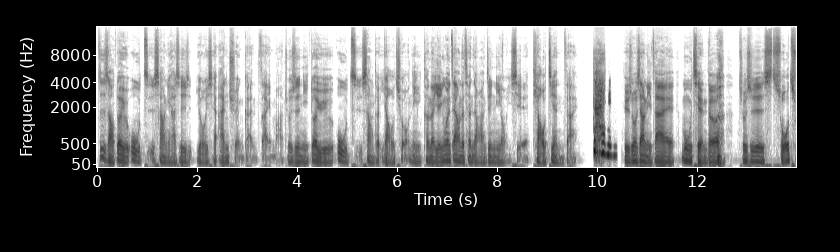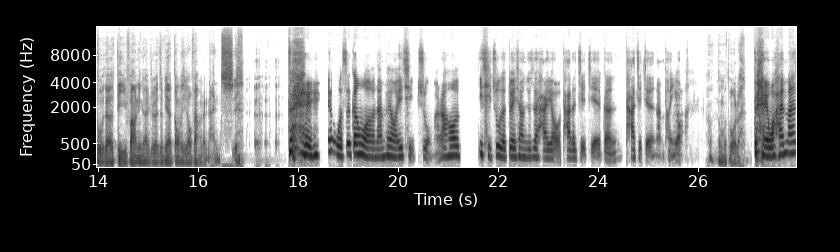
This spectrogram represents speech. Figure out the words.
至少对于物质上，你还是有一些安全感在嘛。就是你对于物质上的要求，你可能也因为这样的成长环境，你有一些条件在。对，比如说像你在目前的，就是所处的地方，你可能觉得这边的东西都非常的难吃。对，因为我是跟我男朋友一起住嘛，然后。一起住的对象就是还有他的姐姐跟他姐姐的男朋友，那么多人。对我还蛮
